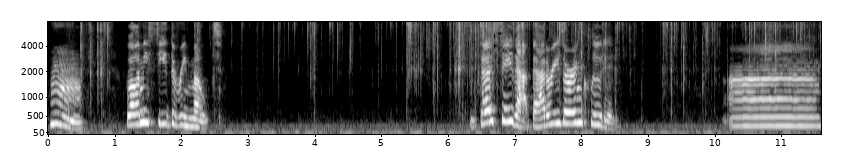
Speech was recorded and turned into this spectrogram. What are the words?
Hmm. Well, let me see the remote. It does say that. Batteries are included. Um,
